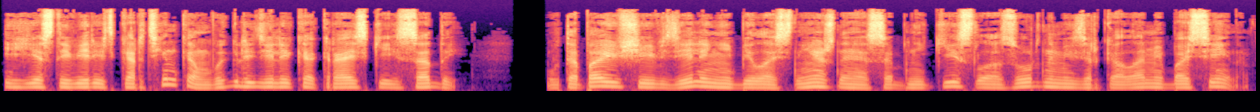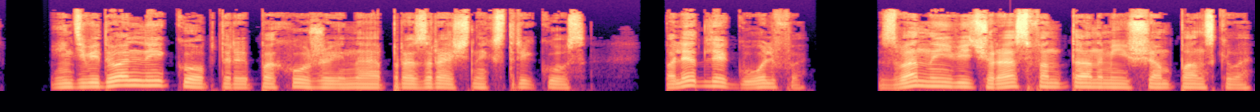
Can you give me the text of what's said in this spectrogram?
И если верить картинкам, выглядели как райские сады. Утопающие в зелени белоснежные особняки с лазурными зеркалами бассейнов. Индивидуальные коптеры, похожие на прозрачных стрекоз, поля для гольфа, званые вечера с фонтанами из шампанского,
